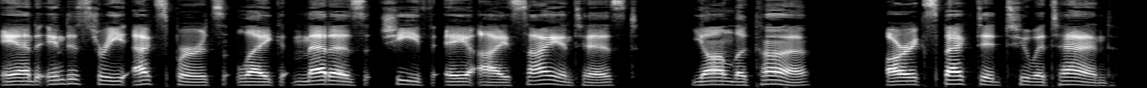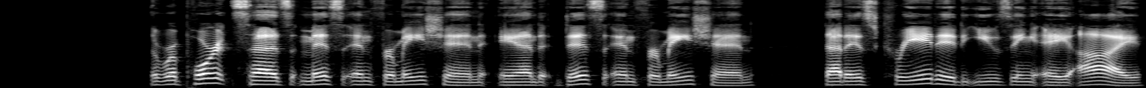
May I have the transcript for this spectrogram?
and industry experts like Meta's chief AI scientist, Yann LeCun, are expected to attend. The report says misinformation and disinformation that is created using AI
